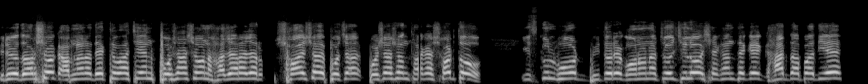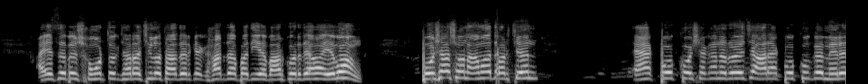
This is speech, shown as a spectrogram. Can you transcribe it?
প্রিয় দর্শক আপনারা দেখতে পাচ্ছেন প্রশাসন হাজার হাজার শয় প্রচা- প্রশাসন থাকা শর্ত স্কুল ভোট ভিতরে গণনা চলছিল সেখান থেকে ঘাট দাপা দিয়ে আইএসএফ এর সমর্থক যারা ছিল তাদেরকে ঘাট দাপা দিয়ে বার করে দেওয়া হয় এবং প্রশাসন আমাদের পারছেন। এক পক্ষ সেখানে রয়েছে আর এক পক্ষকে মেরে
